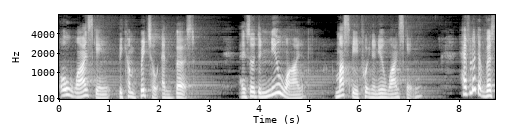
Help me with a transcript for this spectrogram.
old wineskin become brittle and burst. And so the new wine must be put in a new wineskin. Have a look at verse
